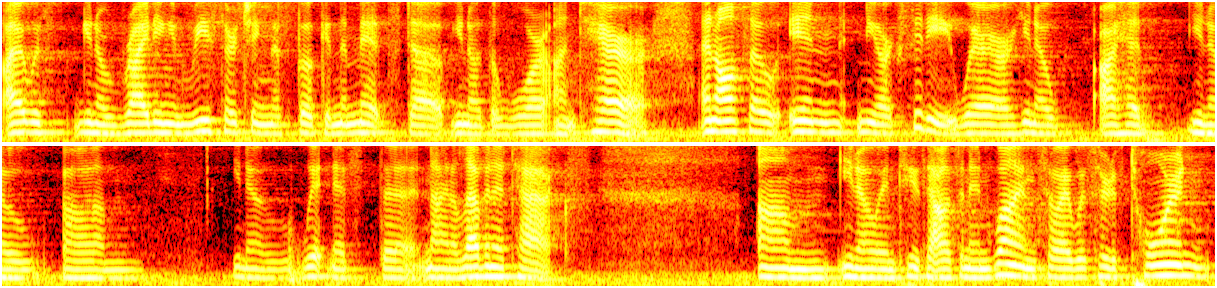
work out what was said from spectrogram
I was, you know, writing and researching this book in the midst of, you know, the war on terror, and also in New York City, where, you know, I had, you know, um, you know, witnessed the 9/11 attacks, um, you know, in 2001. So I was sort of torn.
